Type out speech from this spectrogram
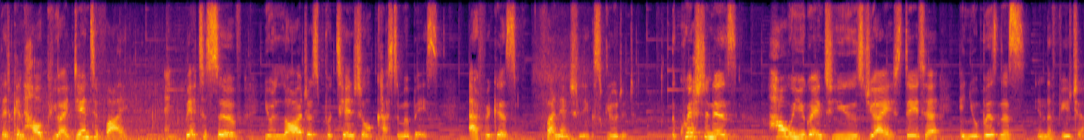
that can help you identify and better serve your largest potential customer base, Africa's financially excluded. The question is, how are you going to use GIS data in your business in the future?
